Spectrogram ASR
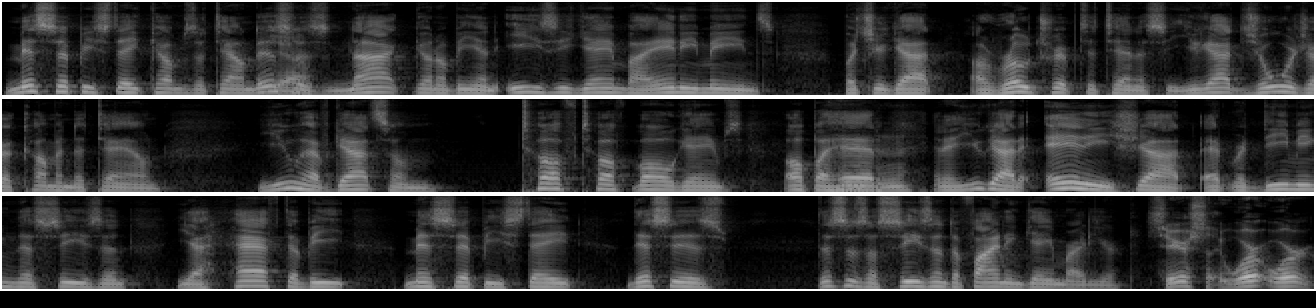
Mississippi State comes to town. This Yeah. is not going to be an easy game by any means. But you got a road trip to Tennessee. You got Georgia coming to town. You have got some tough, tough ball games up ahead. Mm-hmm. And if you got any shot at redeeming this season, you have to beat Mississippi State. This is this is a season defining game right here. Seriously, we're we're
